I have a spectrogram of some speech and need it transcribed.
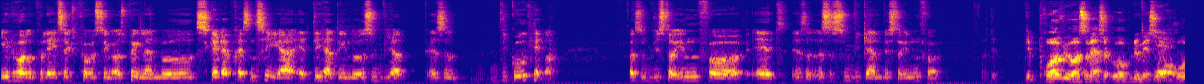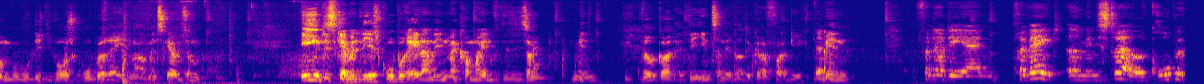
indholdet på latex posting også på en eller anden måde skal repræsentere, at det her det er noget, som vi har, altså, vi godkender. Og som vi står inden for, at, altså, altså som vi gerne vil stå inden for. Det prøver vi jo også at være så åbne med som Ja. overhovedet muligt i vores grupperegler. Og man skal jo ligesom... Egentlig skal man læse gruppereglerne, inden man kommer ind, for det er ligesom... Men vi ved godt, at det er internet, og det gør folk ikke. Ja. Men For når det er en privat administreret gruppe,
